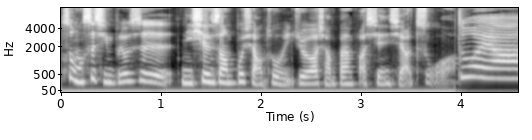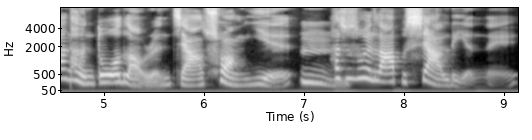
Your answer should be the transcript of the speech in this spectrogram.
这种事情不就是你线上不想做，你就要想办法线下做啊？对啊，很多老人家创业，嗯他就是会拉不下脸呢、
